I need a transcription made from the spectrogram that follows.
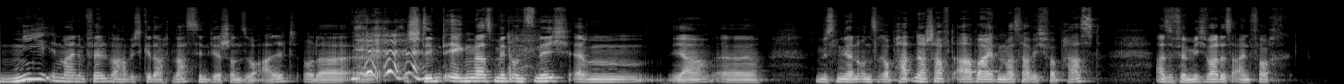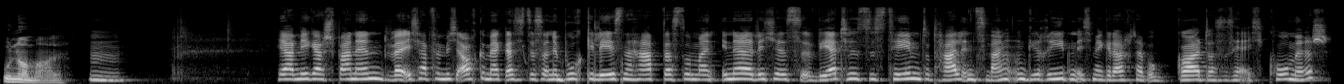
nie in meinem Feld war, habe ich gedacht, was, sind wir schon so alt? Oder äh, stimmt irgendwas mit uns nicht? Ähm, ja, äh, müssen wir an unserer Partnerschaft arbeiten? Was habe ich verpasst? Also für mich war das einfach unnormal. Hm. Ja, mega spannend, weil ich habe für mich auch gemerkt, als ich das in dem Buch gelesen habe, dass so mein innerliches Wertesystem total ins Wanken geriet und ich mir gedacht habe, oh Gott, das ist ja echt komisch.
